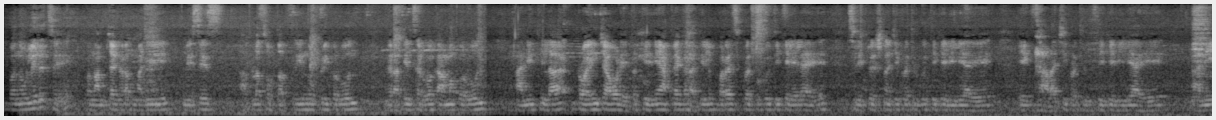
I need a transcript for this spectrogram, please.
बनवलेलंच आहे पण आमच्या घरात माझी मिसेस आपला स्वतःची नोकरी करून घरातील सर्व कामं करून आणि तिला ड्रॉइंगची आवड आहे. तर तिने आपल्या घरातील बऱ्याच प्रतिकृती केलेल्या आहे श्रीकृष्णाची प्रतिकृती केलेली आहे एक झाडाची प्रतिकृती केलेली आहे. आणि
